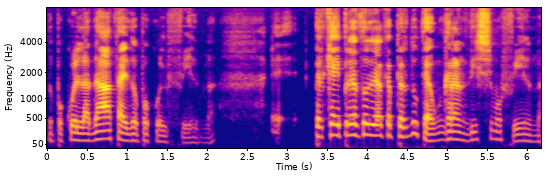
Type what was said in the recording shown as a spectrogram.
dopo quella data e dopo quel film. Eh, perché I Predatori dell'Arca Perduta è un grandissimo film,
